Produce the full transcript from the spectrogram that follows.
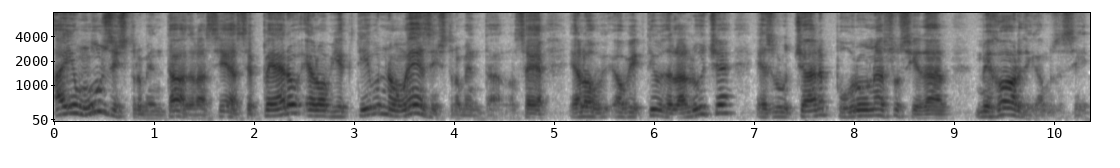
hay un uso instrumental de la ciencia, pero el objetivo no es instrumental. O sea, el objetivo de la lucha es luchar por una sociedad mejor, digamos así.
